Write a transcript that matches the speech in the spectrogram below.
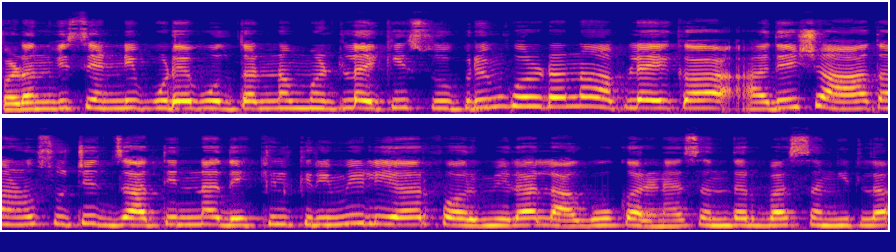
फडणवीस यांनी पुढे बोलताना म्हटलंय की सुप्रीम कोर्टानं आपल्या एका आदेशात अनुसूचित जातींना देखील क्रिमी फॉर्म्युला लागू करण्यासंदर्भात सांगितलं.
